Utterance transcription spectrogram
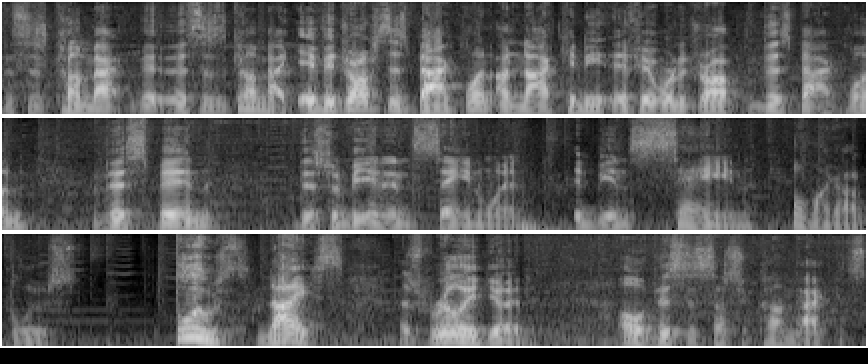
this is comeback. This is a comeback. If it drops this back one, I'm not kidding. If it were to drop this back one, this spin, this would be an insane win. It'd be insane. Oh my god, blues. Blues! Nice! That's really good. Oh, this is such a comeback. It's,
